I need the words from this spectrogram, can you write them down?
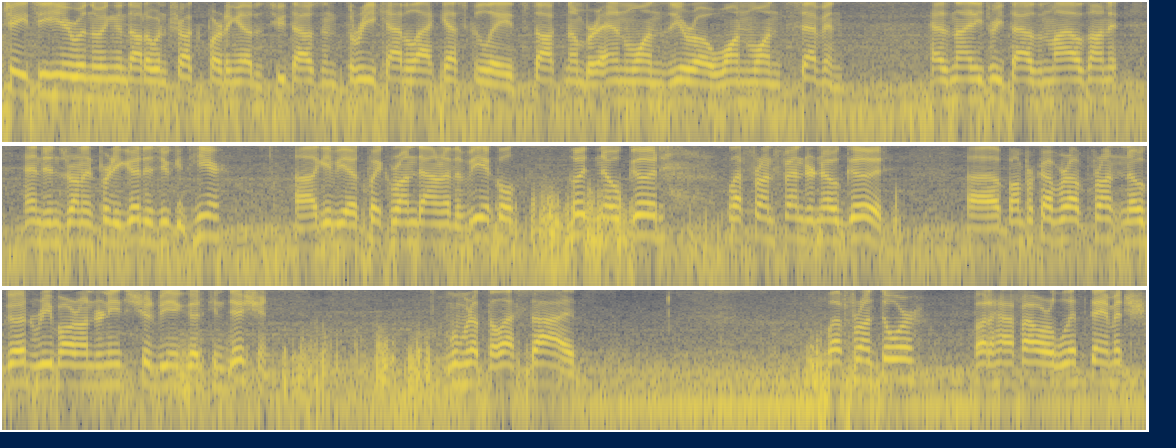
JT here with New England Auto and Truck, parting out a 2003 Cadillac Escalade, stock number N10117. Has 93,000 miles on it. Engine's running pretty good as you can hear. Uh, I'll give you a quick rundown of the vehicle. Hood no good, left front fender no good. Uh, bumper cover up front no good, rebar underneath should be in good condition. Moving up the left side. Left front door, about a half hour lip damage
